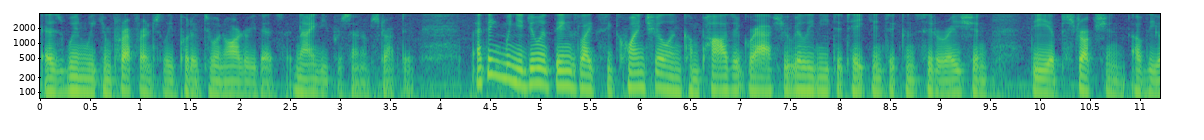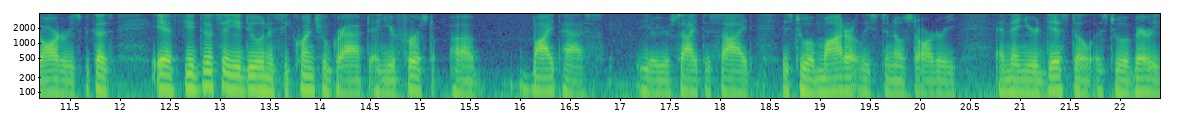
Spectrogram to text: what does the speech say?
as when we can preferentially put it to an artery that's 90% obstructed. I think when you're doing things like sequential and composite grafts, you really need to take into consideration the obstruction of the arteries because if you let's say you're doing a sequential graft and your first uh, bypass, you know, your side to side is to a moderately stenosed artery, and then your distal is to a very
